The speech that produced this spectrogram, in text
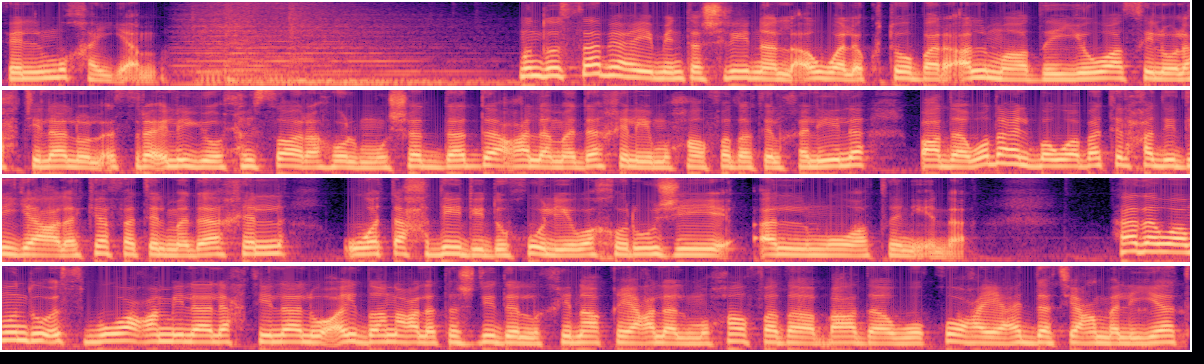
في المخيم. منذ السابع من تشرين الأول أكتوبر الماضي يواصل الاحتلال الإسرائيلي حصاره المشدد على مداخل محافظة الخليل بعد وضع البوابات الحديدية على كافة المداخل وتحديد دخول وخروج المواطنين. هذا ومنذ أسبوع عمل الاحتلال أيضا على تشديد الخناق على المحافظة بعد وقوع عدة عمليات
